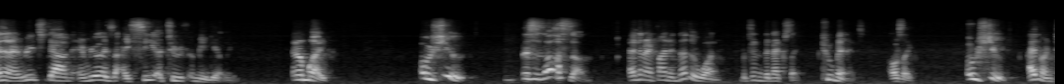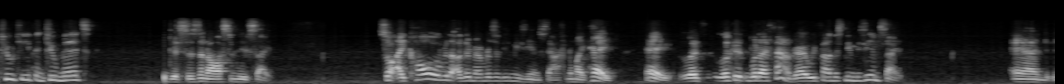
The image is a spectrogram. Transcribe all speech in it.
And then I reach down and realize I see a tooth immediately. And I'm like, oh shoot, this is awesome. And then I find another one within the next like two minutes. I was like, oh shoot, I found two teeth in two minutes this is an awesome new site. So I call over the other members of the museum staff and I'm like, hey, hey, let's look at what I found, right? We found this new museum site. And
